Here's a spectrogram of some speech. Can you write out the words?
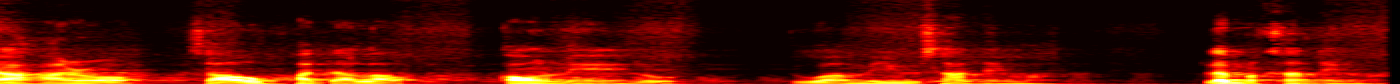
ဒါဟာတော့စာအုပ်ဖတ်တာလောက်ကောင်းတယ်လို့သူကမယူဆနိုင်ပါလက်မခံနိုင်ပါ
